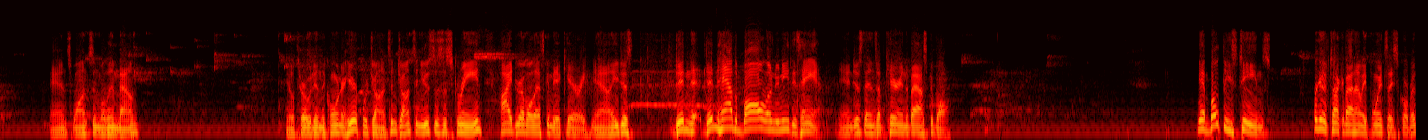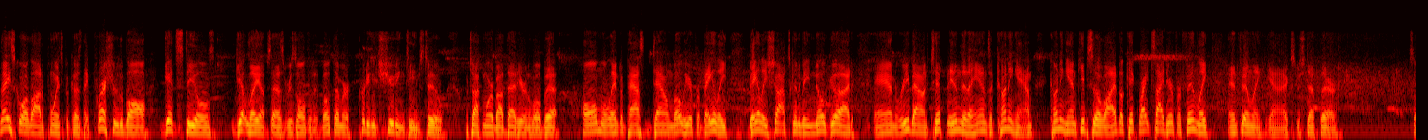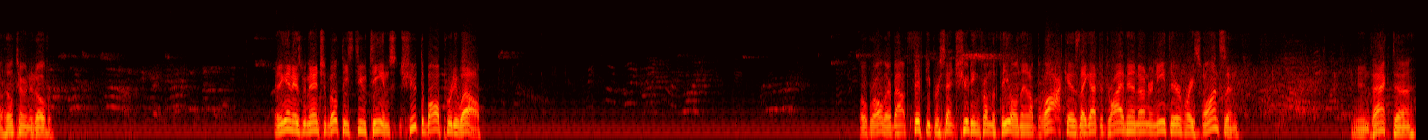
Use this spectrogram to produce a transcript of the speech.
And Swanson will inbound. He'll throw it in the corner here for Johnson. Johnson uses a screen. High dribble, that's going to be a carry. Yeah, he just didn't didn't have the ball underneath his hand and just ends up carrying the basketball. Yeah, both these teams, we're going to talk about how many points they score, but they score a lot of points because they pressure the ball, get steals, get layups as a result of it. Both of them are pretty good shooting teams, too. We'll talk more about that here in a little bit. Holm will enter pass down low here for Bailey. Bailey's shot's going to be no good. And rebound tipped into the hands of Cunningham. Cunningham keeps it alive. They'll kick right side here for Finley. And Finley, yeah, extra step there. So he'll turn it over. And again, as we mentioned, both these two teams shoot the ball pretty well. Overall, they're about 50% shooting from the field and a block as they got to drive in underneath here for a Swanson. In fact, uh,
